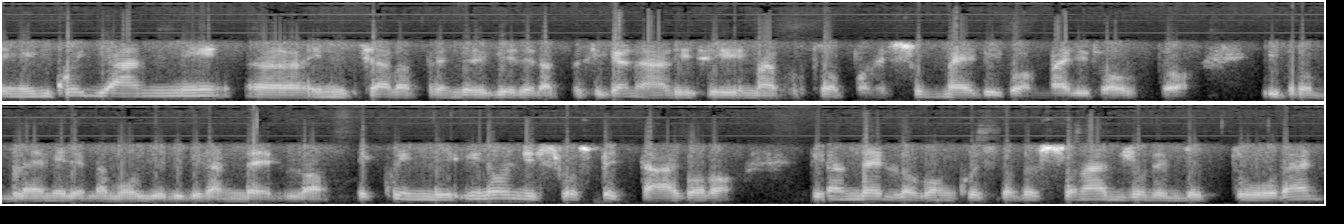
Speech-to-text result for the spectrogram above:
e in quegli anni eh, iniziava a prendere piede la psicanalisi, ma purtroppo nessun medico ha mai risolto i problemi della moglie di Pirandello e quindi in ogni suo spettacolo Pirandello con questo personaggio del dottore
